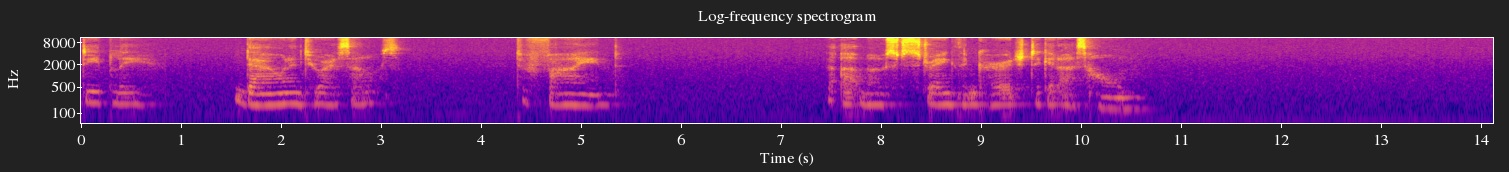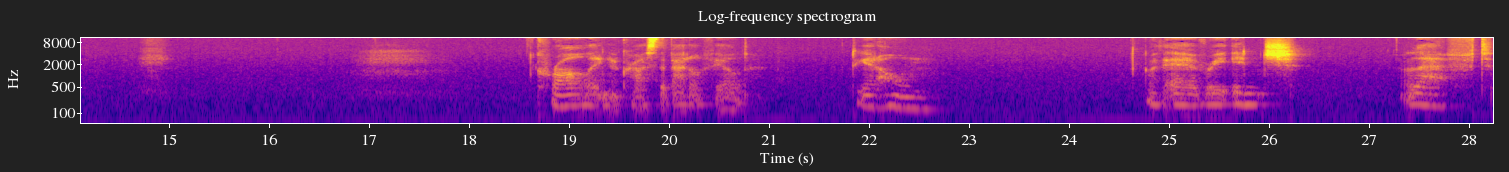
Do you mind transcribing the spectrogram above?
deeply down into ourselves to find the utmost strength and courage to get us home. Crawling across the battlefield to get home with every inch left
